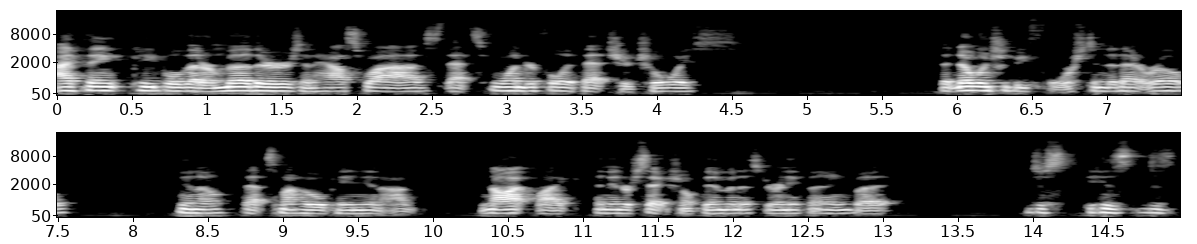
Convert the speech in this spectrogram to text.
I think people that are mothers and housewives, that's wonderful if that's your choice. But no one should be forced into that role. You know, that's my whole opinion. I'm not like an intersectional feminist or anything, but just his, his,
